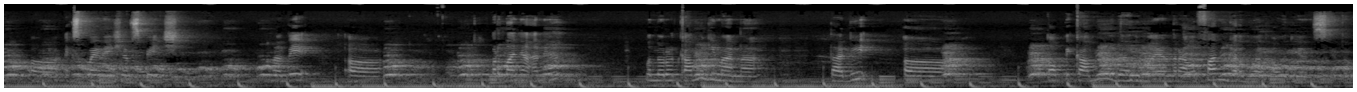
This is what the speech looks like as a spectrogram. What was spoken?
uh, explanation speech. Nanti uh, pertanyaannya menurut kamu gimana? Tadi uh, topik kamu udah lumayan relevan nggak buat audiens gitu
